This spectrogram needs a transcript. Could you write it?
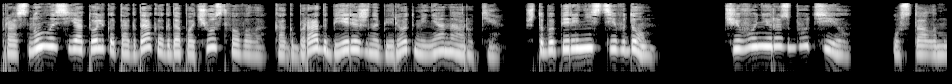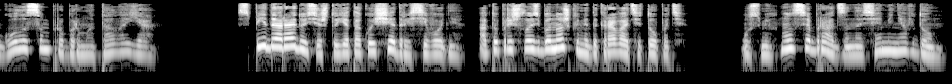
Проснулась я только тогда, когда почувствовала, как брат бережно берет меня на руки, чтобы перенести в дом. «Чего не разбудил?» — усталым голосом пробормотала я. «Спи да радуйся, что я такой щедрый сегодня, а то пришлось бы ножками до кровати топать», — усмехнулся брат, занося меня в дом.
